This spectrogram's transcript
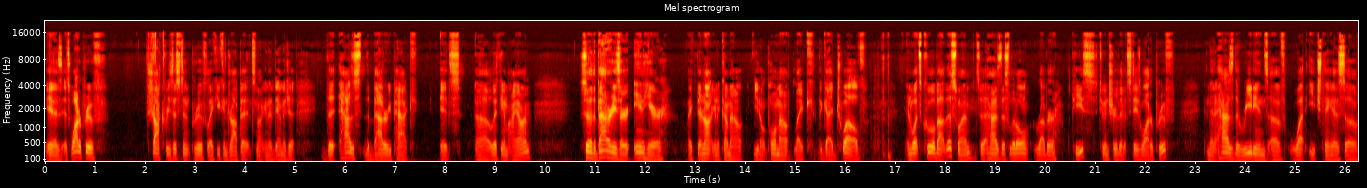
is it's waterproof, shock resistant proof, like you can drop it, it's not gonna damage it. That has the battery pack, it's uh, lithium ion. So the batteries are in here, like they're not gonna come out. You don't pull them out like the Guide 12. And what's cool about this one, so it has this little rubber piece to ensure that it stays waterproof. And then it has the readings of what each thing is. So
